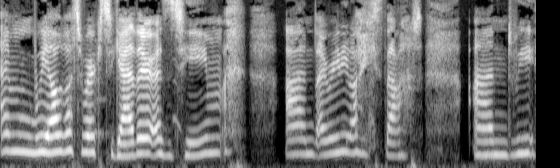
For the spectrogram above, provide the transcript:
Um, we all got to work together as a team, and I really liked that. And we,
